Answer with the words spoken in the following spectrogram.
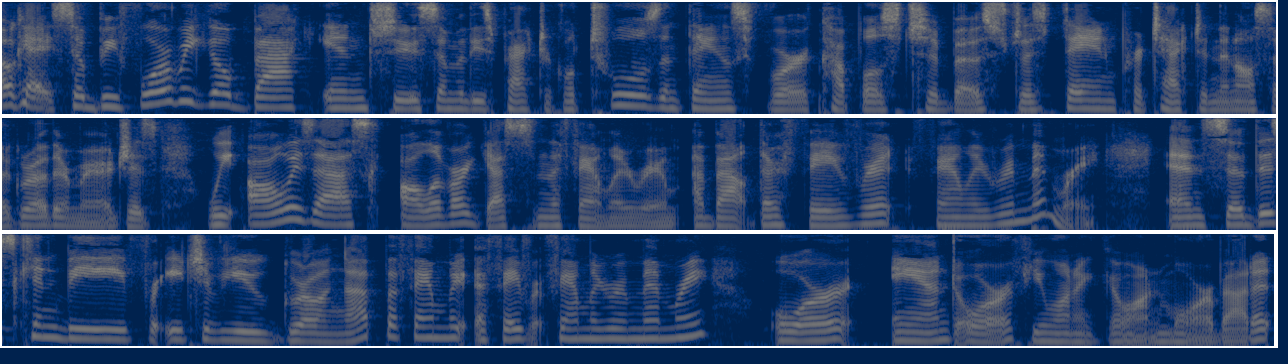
okay. So before we go back into some of these practical tools and things for couples to both sustain, protect, and then also grow their marriages, we always ask all of our guests in the family room about their favorite family room memory. And so this can be for each of you growing up a family, a favorite family room memory, or and or if you want to go on more about it,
